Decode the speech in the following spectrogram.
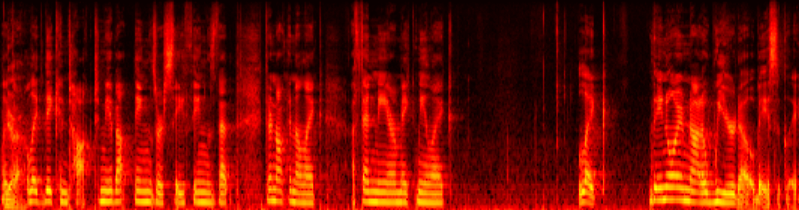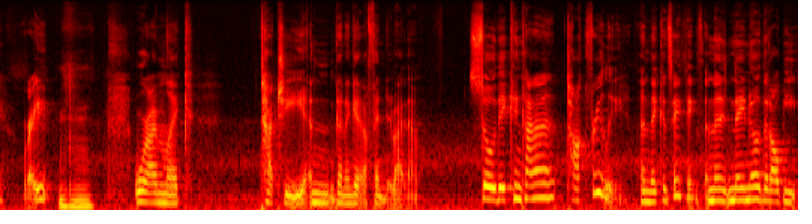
Like Yeah. like they can talk to me about things or say things that they're not going to like offend me or make me like like they know I'm not a weirdo basically, right? Mm-hmm. Or I'm like touchy and gonna get offended by them. So they can kind of talk freely and they can say things and then they know that I'll be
